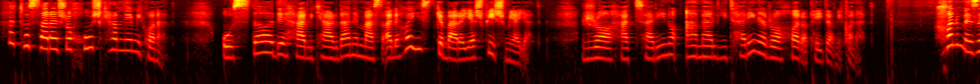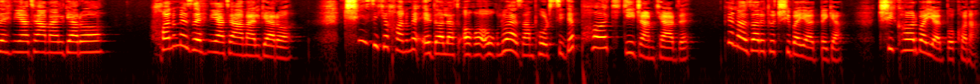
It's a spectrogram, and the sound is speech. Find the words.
حتی سرش را خشک هم نمی کند. استاد حل کردن مسئله هایی است که برایش پیش می آید. راحت ترین و عملی ترین راه ها را پیدا می کند. خانم ذهنیت عملگرا؟ خانم ذهنیت عملگرا چیزی که خانم عدالت آقا اغلو ازم پرسیده پاک گیجم کرده. به نظر تو چی باید بگم؟ چی کار باید بکنم؟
